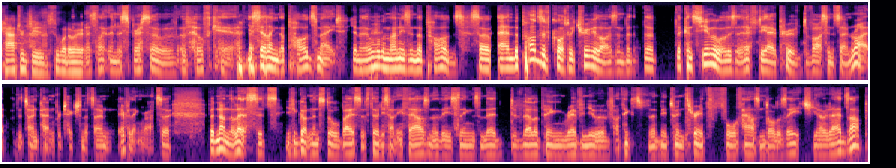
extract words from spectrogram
cartridges, whatever. It's like the Nespresso of, of healthcare. You're selling the pods, mate. You know, all the money's in the pods. So, and the pods, of course, we trivialize them, but the the consumable is an FDA approved device in its own right, with its own patent protection, its own everything, right? So, but nonetheless, it's if you've got an installed base of 30 something thousand of these things and they're developing revenue of, I think it's uh, between three and four thousand dollars each, you know, it adds up.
